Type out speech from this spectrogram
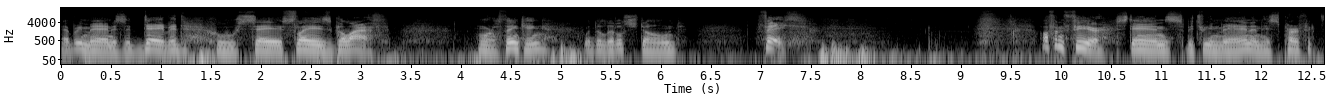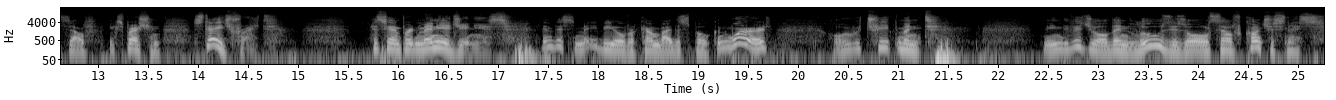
Every man is a David who say, slays Goliath. Moral thinking with a little stoned faith. Often fear stands between man and his perfect self expression. Stage fright has hampered many a genius, and this may be overcome by the spoken word or retreatment. The individual then loses all self consciousness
